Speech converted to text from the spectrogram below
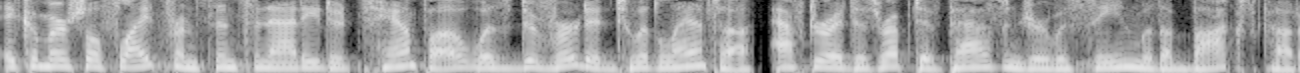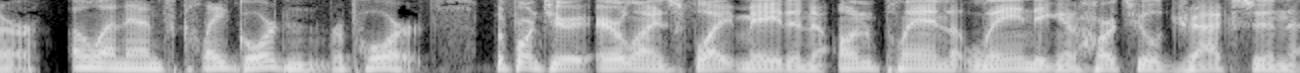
A commercial flight from Cincinnati to Tampa was diverted to Atlanta after a disruptive passenger was seen with a box cutter. ONN's Clay Gordon reports. The Frontier Airlines flight made an unplanned landing at Hartsfield Jackson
